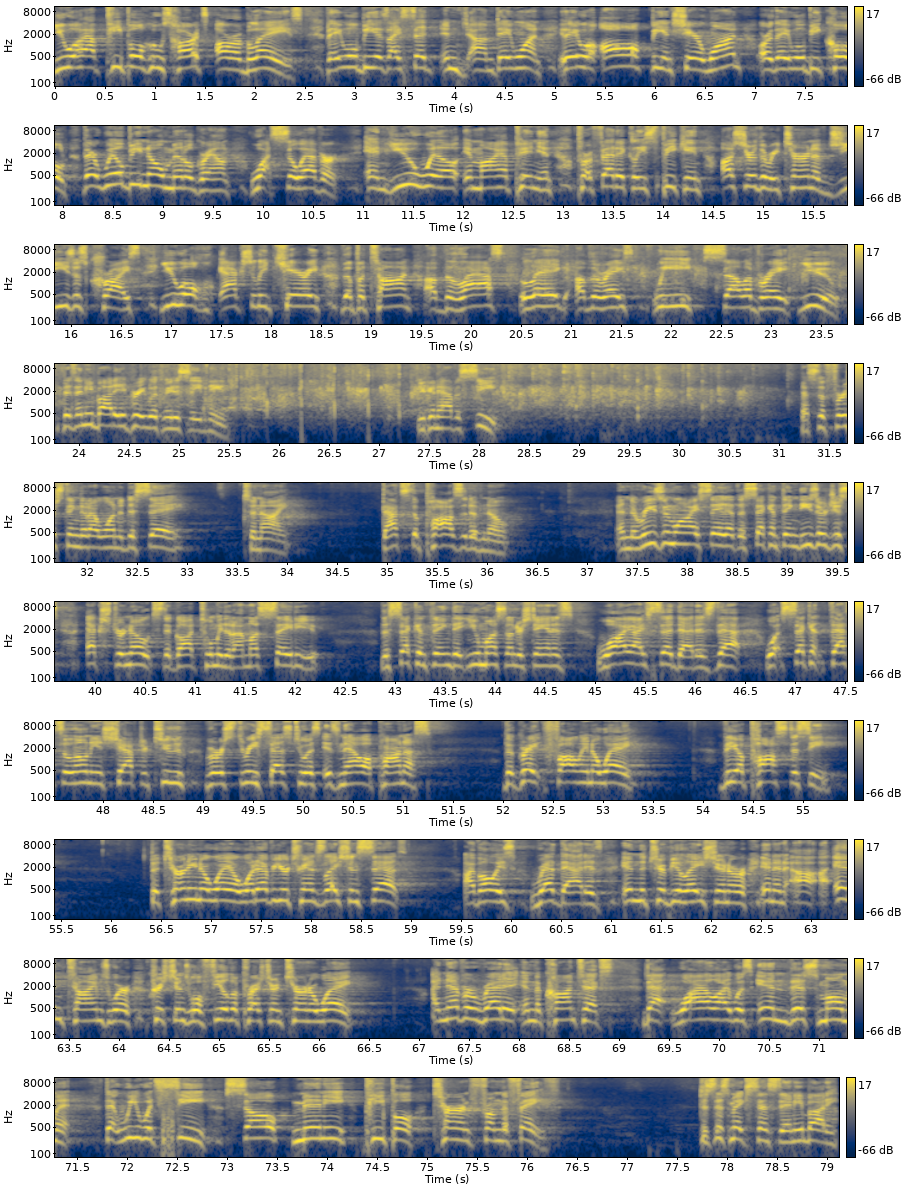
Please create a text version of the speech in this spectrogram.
You will have people whose hearts are ablaze. They will be, as I said in um, day one, they will all be in chair one or they will be cold. There will be no middle ground whatsoever. And you will, in my opinion, prophetically speaking, usher the return of Jesus Christ. You will actually carry the baton of the last leg of the race. We celebrate you. Does anybody agree with me this evening? You can have a seat. That's the first thing that I wanted to say tonight. That's the positive note. And the reason why I say that, the second thing, these are just extra notes that God told me that I must say to you. The second thing that you must understand is why I said that is that what Second Thessalonians chapter 2 verse 3 says to us is now upon us. The great falling away, the apostasy, the turning away or whatever your translation says. I've always read that as in the tribulation or in an uh, end times where Christians will feel the pressure and turn away. I never read it in the context that while I was in this moment, that we would see so many people turn from the faith. Does this make sense to anybody?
